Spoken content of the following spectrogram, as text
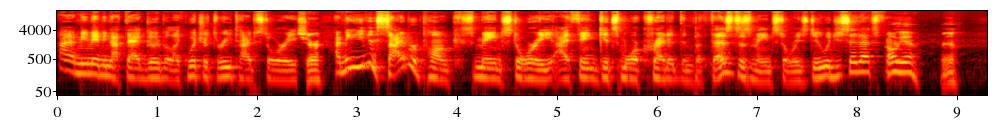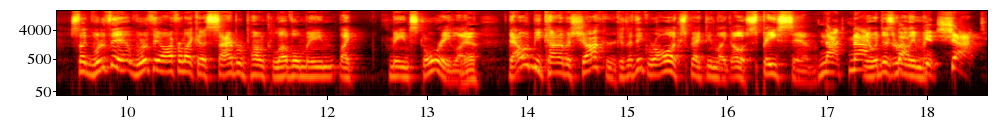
I mean, maybe not that good, but like Witcher 3 type story. Sure. I mean, even Cyberpunk's main story, I think, gets more credit than Bethesda's main stories do. Would you say that's fair? Oh, yeah. Yeah. So like, what if they what if they offer like a cyberpunk level main like main story? Like Yeah. that would be kind of a shocker because I think we're all expecting like oh space sim. Knock knock. You know, it doesn't really ma- get shot.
